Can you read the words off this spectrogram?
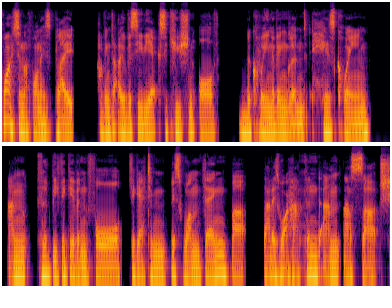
quite enough on his plate, having to oversee the execution of the Queen of England, his Queen, and could be forgiven for forgetting this one thing. But that is what happened. And as such,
